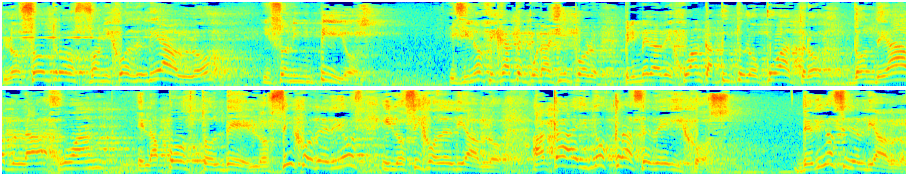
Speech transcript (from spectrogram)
los otros son hijos del diablo y son impíos. Y si no, fíjate por allí, por Primera de Juan capítulo 4, donde habla Juan, el apóstol, de los hijos de Dios y los hijos del diablo. Acá hay dos clases de hijos, de Dios y del diablo.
